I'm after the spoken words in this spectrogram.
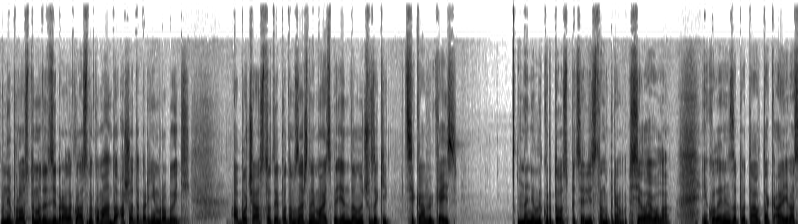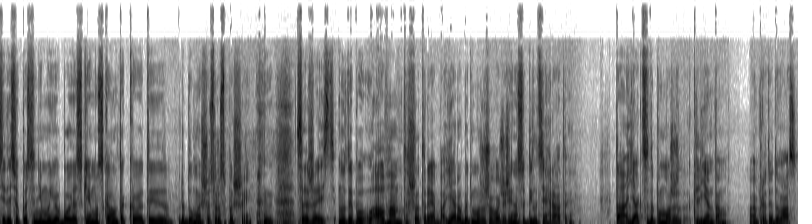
Не просто ми тут зібрали класну команду, а що тепер їм робити? Або часто, типу, там, знаєш, наймають. Я недавно чув такий цікавий кейс. Наняли крутого спеціаліста, ну прям C-level а. І коли він запитав, так, а у вас є десь описані мої обов'язки, йому сказали, так е, ти придумай щось, розпиши. Це жесть. Ну, типу, а вам то що треба? Я робити можу, що хочеш, і на сопілці грати. Та як це допоможе клієнтам? Е, Прийти до вас.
